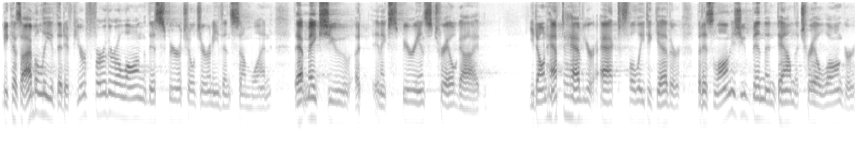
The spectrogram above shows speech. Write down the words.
Because I believe that if you're further along this spiritual journey than someone, that makes you a, an experienced trail guide. You don't have to have your act fully together, but as long as you've been down the trail longer,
